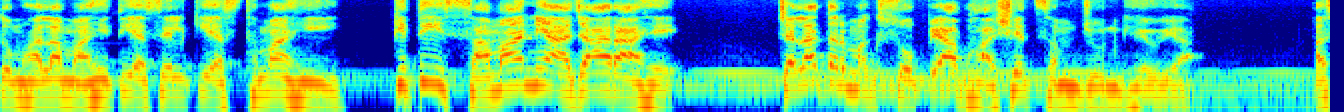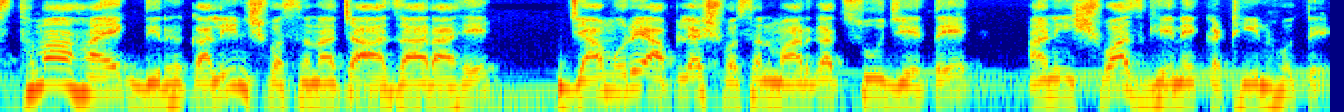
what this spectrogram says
तुम्हाला माहिती असेल की अस्थमा ही किती सामान्य आजार आहे. चला तर मग सोप्या भाषेत समजून घेऊया. अस्थमा हा एक दीर्घकालीन श्वसनाचा आजार आहे ज्यामुळे आपल्या श्वसन मार्गात सूज येते आणि श्वास घेणे कठीण होते.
